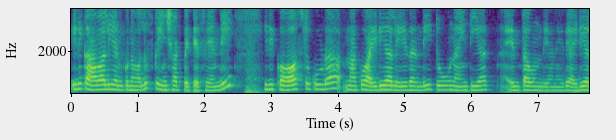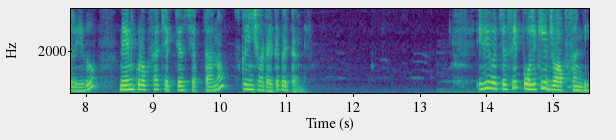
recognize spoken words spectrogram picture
ఇది కావాలి అనుకున్న వాళ్ళు స్క్రీన్ షాట్ పెట్టేసేయండి. ఇది కాస్ట్ కూడా నాకు ఐడియా లేదండి. టూ నైంటీయా ఎంత ఉంది అనేది ఐడియా లేదు. నేను కూడా ఒకసారి చెక్ చేసి చెప్తాను. స్క్రీన్ షాట్ అయితే పెట్టండి. ఇవి వచ్చేసి పొలికి డ్రాప్స్ అండి.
